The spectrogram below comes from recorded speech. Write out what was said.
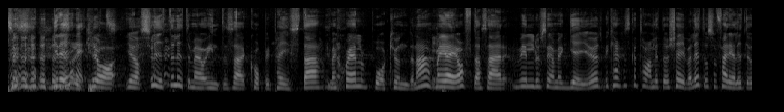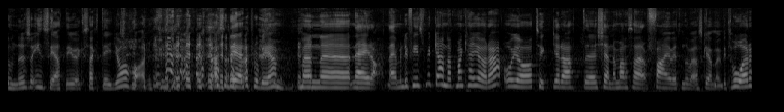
Greien er jag, jeg sliter litt med å ikke copy-paste meg selv på kundene, Men jeg er ofte sånn Vil du se mer gay ut? Vi kanskje skal ta en litt og shave litt, og så farge litt under så inser jeg at det er jo exakt det jeg har. altså, det er et problem. Men nei da. Nei, nej men det finns mycket annat man kan göra och jag tycker att eh, känner man så här, fan jag vet inte vad jag ska göra med mitt hår.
